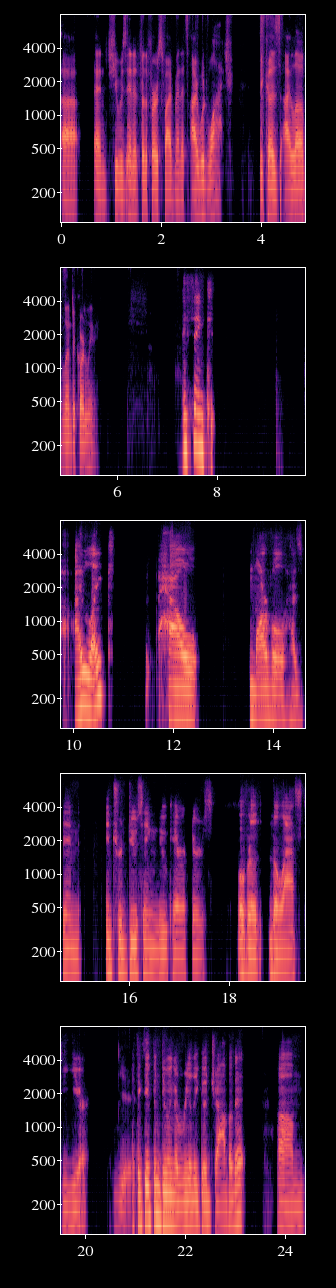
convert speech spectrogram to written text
uh, and she was in it for the first five minutes, I would watch because I love Linda Cardellini. I think I like how Marvel has been introducing new characters over the last year. Yeah. I think they've been doing a really good job of it. Um,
